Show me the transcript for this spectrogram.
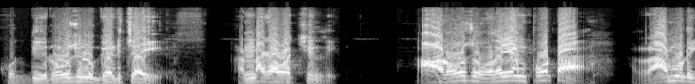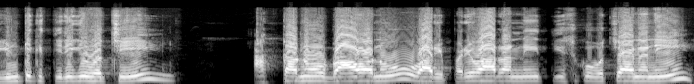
కొద్ది రోజులు గడిచాయి. పండగ వచ్చింది. ఆ రోజు ఉదయం పూట రాముడు ఇంటికి తిరిగి వచ్చి అక్కను బావను వారి పరివారాన్ని తీసుకువచ్చానని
